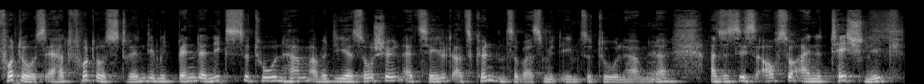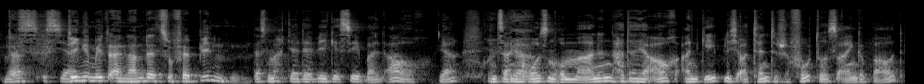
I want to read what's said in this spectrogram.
Fotos. Er hat Fotos drin, die mit Bender nichts zu tun haben, aber die er so schön erzählt, als könnten sie was mit ihm zu tun haben. Ne? Also es ist auch so eine Technik, ne? ja, Dinge miteinander zu verbinden. Das macht ja der WGC bald auch. Ja, in seinen ja. großen Romanen hat er ja auch angeblich authentische Fotos eingebaut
